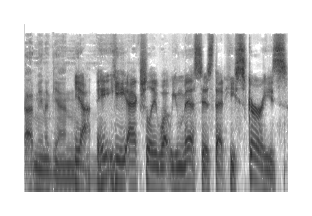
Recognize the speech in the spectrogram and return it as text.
I mean, again. Yeah, he, he actually what we miss is that he scurries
